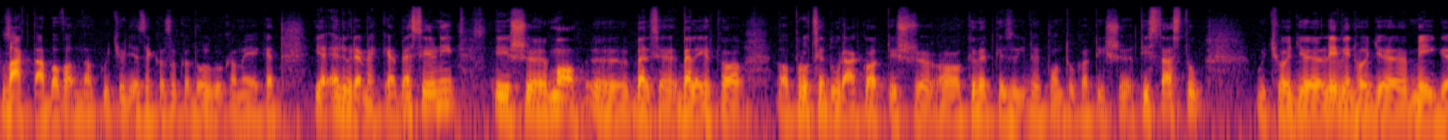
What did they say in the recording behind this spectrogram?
vágtában vannak, úgyhogy ezek azok a dolgok, amelyeket előre meg kell beszélni, és ma beleértve a, a procedúrákat és a következő időpontokat is tisztáztuk, úgyhogy lévén, hogy még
